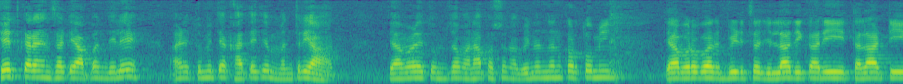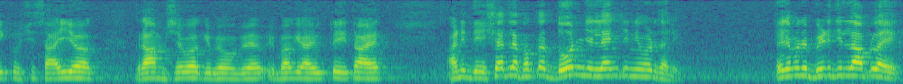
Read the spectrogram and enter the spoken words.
शेतकऱ्यांसाठी आपण दिले आणि तुम्ही त्या खात्याचे मंत्री आहात. त्यामुळे तुमचं मनापासून अभिनंदन करतो मी. त्याबरोबर बीडचं जिल्हाधिकारी तलाटी कृषी सहाय्यक ग्रामसेवक विभ- विभागीय आयुक्त इथं आहेत. आणि देशातल्या फक्त दोन जिल्ह्यांची निवड झाली. त्याच्यामध्ये बीड जिल्हा आपला एक.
